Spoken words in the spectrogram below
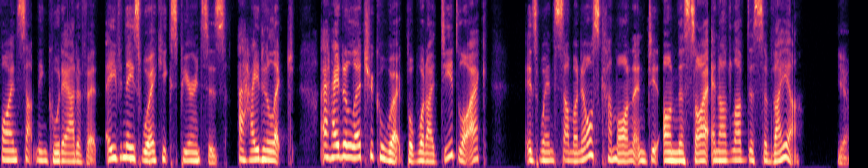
find something good out of it. Even these work experiences, I hated elect I hated electrical work, but what I did like is when someone else come on and did on the site, and I love the surveyor. Yeah,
